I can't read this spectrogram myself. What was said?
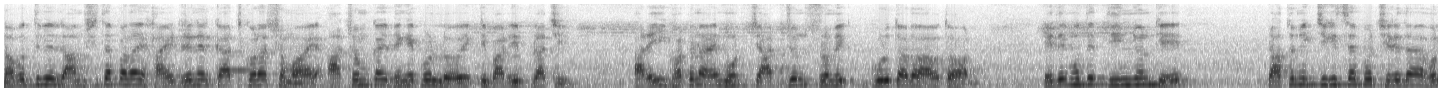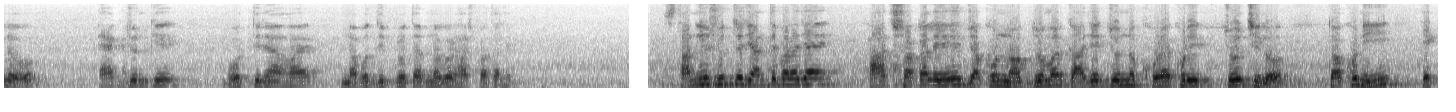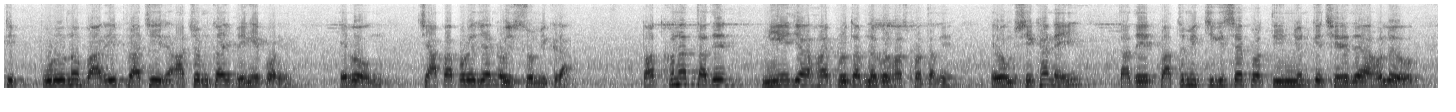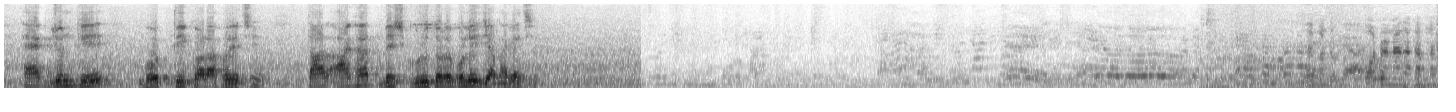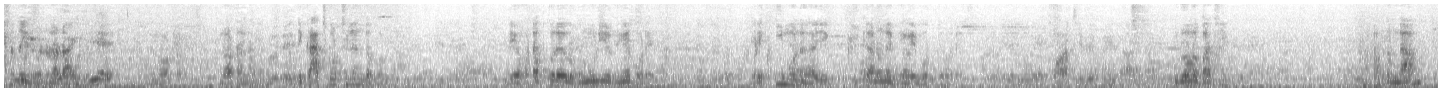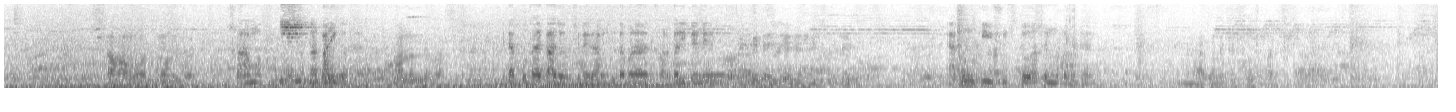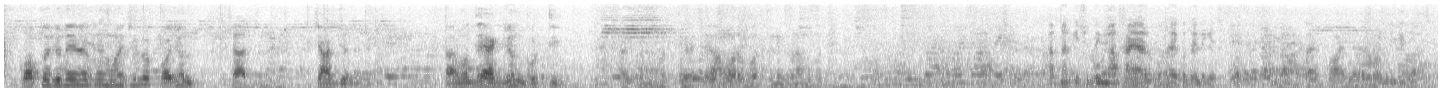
নবদ্বীপের রামসীতাপাড়ায় হাই ড্রেনের কাজ করার সময় আচমকায় ভেঙে পড়ল একটি বাড়ির প্রাচীর আর এই ঘটনায় মোট চারজন শ্রমিক গুরুতর আহত হন। এদের মধ্যে তিনজনকে প্রাথমিক চিকিৎসার পর ছেড়ে দেওয়া হলেও একজনকে ভর্তি নেওয়া হয় নবদ্বীপ প্রতাপনগর হাসপাতালে। স্থানীয় সূত্রে জানতে পারা যায়, আজ সকালে যখন নর্দ্রমার কাজের জন্য খোঁড়াখুড়ি চলছিল, তখনই একটি পুরনো বাড়ির প্রাচীর আচমকায় ভেঙে পড়ে এবং চাপা পড়ে যান ওই শ্রমিকরা। তৎক্ষণাৎ তাদের নিয়ে যাওয়া হয় প্রতাপনগর হাসপাতালে এবং সেখানেই তাদের প্রাথমিক চিকিৎসার পর তিনজনকে ছেড়ে দেওয়া হলেও একজনকে ভর্তি করা হয়েছে। তার আঘাত বেশ গুরুতর বলেই জানা গেছে। কটা- নাগাদ আপনার সাথে এই ঘটনাটা ঘটেছে? নটা। নাগাদ। আপনি কাজ করছিলেন তখন? দিয়ে হঠাৎ করে হুমুড়িয়ে ভেঙে পড়ে। এটা কি মনে হয় যে কি কারণে ভেঙে পড়তে পারে? পুরনো প্রাচীর আপনার নাম? সহমত মণ্ডল। সাহামত মন্ডল আপনার বাড়ি কোথায়? আনন্দবাস এটা কোথায় কাজ হচ্ছিল? রাম সীতাপাড়ার সরকারি ট্রেনে। এখন কি সুস্থ আছেন মোটামুটি? এখন একটু সুস্থ কতজনের এরকম হয়েছিল? কজন? চারজন। চারজনের। তার মধ্যে একজন ভর্তি। একজন ভর্তি হয়েছে আমারও ভর্তি নিয়েছিলাম ভর্তি হয়েছে। আপনার কিছুদিন মাথায় আর কোথায় কোথায় লেগেছে? মাথায় ভয় লিখে দিচ্ছে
